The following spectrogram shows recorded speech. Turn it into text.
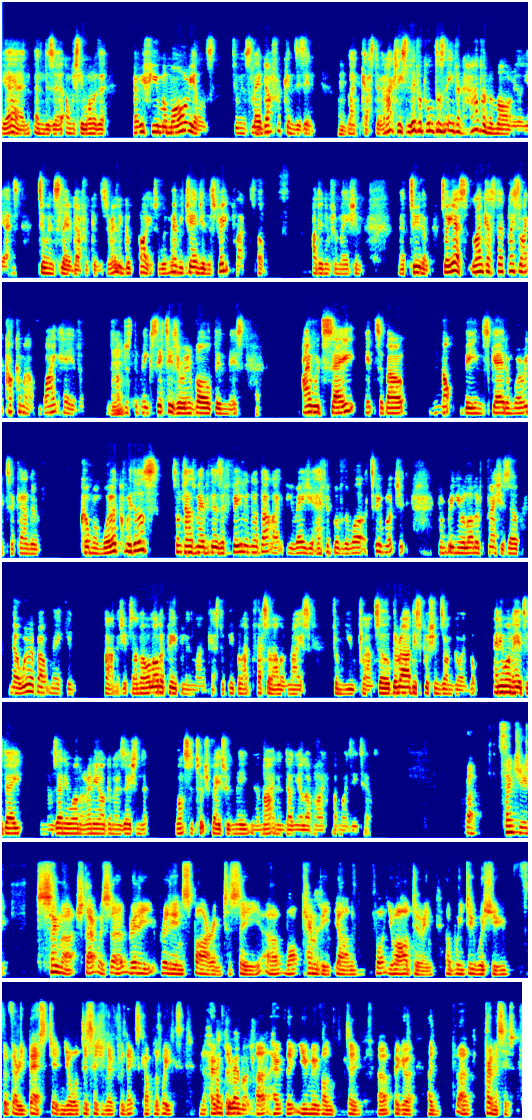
yeah, and, and there's a, obviously one of the very few memorials to enslaved mm. Africans is in mm. Lancaster, and actually Liverpool doesn't even have a memorial yet to enslaved Africans. It's a really good point. So we may be changing the street plaques up, adding information uh, to them. So yes, Lancaster, places like Cockermouth, Whitehaven, It's mm. not just the big cities who are involved in this. I would say it's about not being scared and worried to kind of come and work with us. Sometimes maybe there's a feeling of that, like if you raise your head above the water too much, it can bring you a lot of pressure. So, no, we're about making partnerships. I know a lot of people in Lancaster, people like Professor Alan Rice from UCLan. So there are discussions ongoing. But anyone here today who knows anyone or any organisation that wants to touch base with me, you know, Martin and Danielle have my have my details. Right. Thank you so much. That was uh, really, really inspiring to see uh, what can be done, what you are doing. And we do wish you the very best in your decision over the next couple of weeks. And hope Thank that, you very much. Uh, hope that you move on to uh, bigger uh, uh, premises.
